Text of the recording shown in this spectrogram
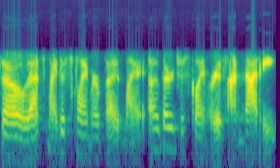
so that's my disclaimer. But my other disclaimer is I'm not 18.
